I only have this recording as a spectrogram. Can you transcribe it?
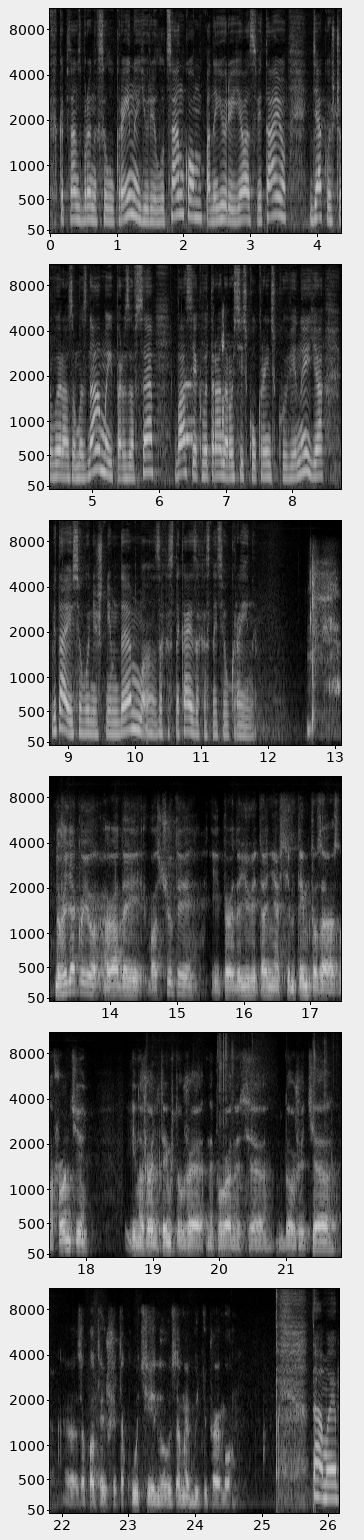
Капітан збройних сил України Юрій Луценко. Пане Юрію, я вас вітаю. Дякую, що ви разом із нами. І перш за все, вас, як ветерана російсько-української війни, я вітаю сьогоднішнім днем захисника і захисниці України. Дуже дякую, радий вас чути і передаю вітання всім тим, хто зараз на фронті, і, на жаль, тим, хто вже не повернеться до життя, е, заплативши таку ціну за майбутню перемогу. Та ми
